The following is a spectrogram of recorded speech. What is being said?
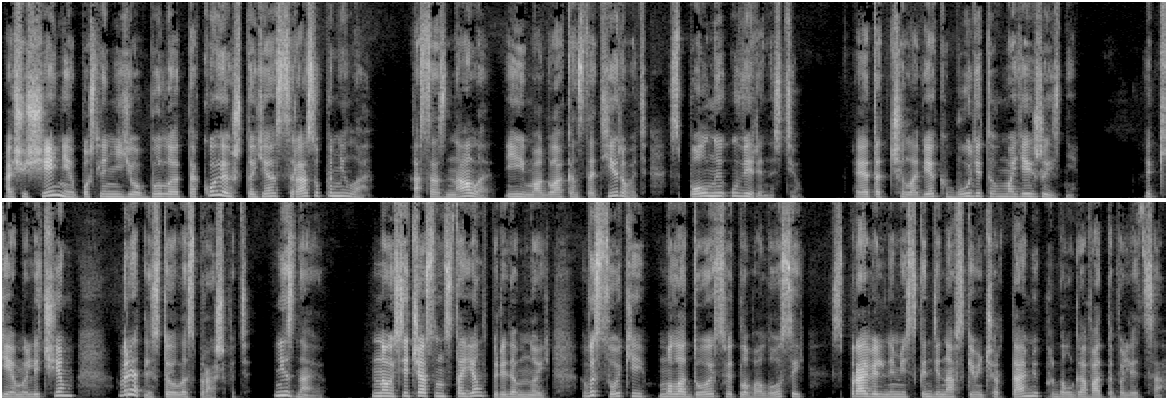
Ощущение после нее было такое, что я сразу поняла, осознала и могла констатировать с полной уверенностью. Этот человек будет в моей жизни. Кем или чем, вряд ли стоило спрашивать. Не знаю. Но сейчас он стоял передо мной, высокий, молодой, светловолосый, с правильными скандинавскими чертами продолговатого лица.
